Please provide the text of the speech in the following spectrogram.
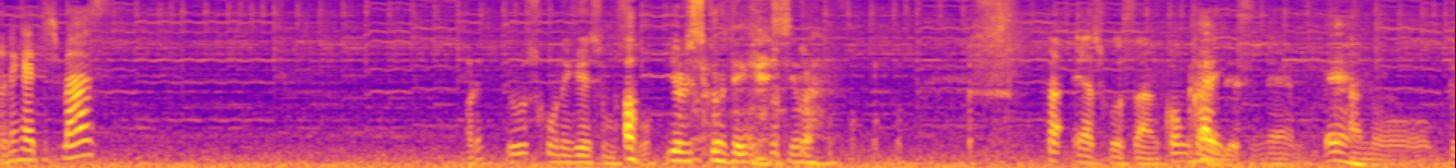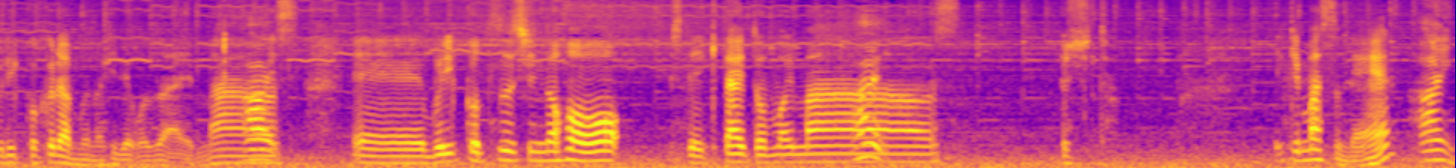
お願いいたします。あれ？よろしくお願いしますあよろしくお願いしますさあやしこさん今回ですね、ええあのぶりっ子クラブの日でございます、えーぶりっ子通信の方をしていきたいと思います、よしと。いきますね。はい。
